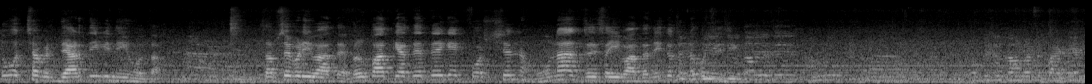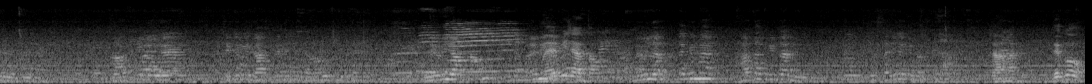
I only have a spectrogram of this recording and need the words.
तो वो अच्छा विद्यार्थी भी नहीं होता। सबसे बड़ी बात है। प्रभुपाद कहते थे कि क्वेश्चन होना सही बात है नहीं तो तुमने कुछ नहीं सीखा। मैं भी जाता हूँ। तो देखो,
